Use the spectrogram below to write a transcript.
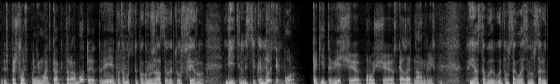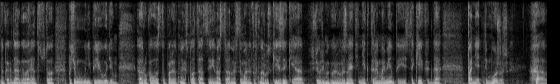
То есть пришлось понимать, как это работает. Ну, и потому что ты погружался в эту сферу деятельности, конечно. до сих пор какие-то вещи проще сказать на английском. Я с тобой в этом согласен абсолютно, когда говорят, что почему мы не переводим э, руководство полетной эксплуатации иностранных самолетов на русский язык, я все время говорю, вы знаете, некоторые моменты есть такие, когда понять ты можешь, а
